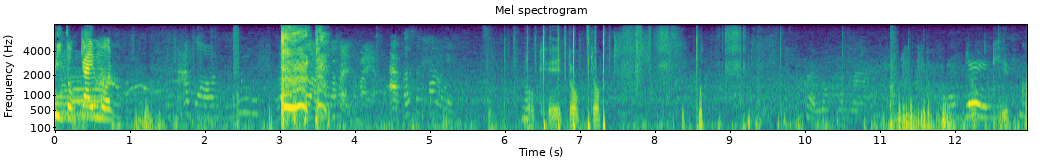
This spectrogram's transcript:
วิตกใจหมดมาใส่ทำไมอะโอเค จบจบจบคลิปก็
